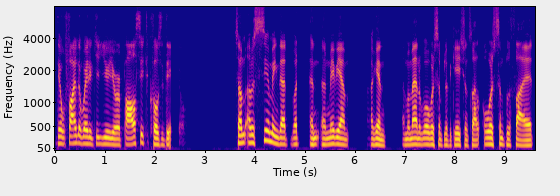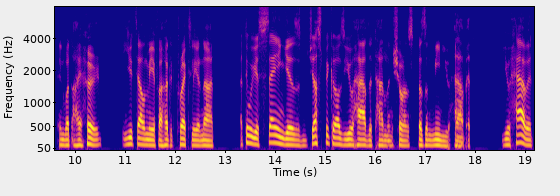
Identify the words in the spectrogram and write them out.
they'll find a way to give you your policy to close the deal. So I'm, I'm assuming that what, and, and maybe I'm, again, I'm a man of oversimplification, so I'll oversimplify it in what I heard. You tell me if I heard it correctly or not. I think what you're saying is just because you have the title insurance doesn't mean you have it. You have it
